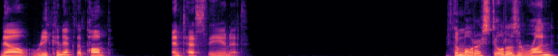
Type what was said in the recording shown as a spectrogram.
Now reconnect the pump and test the unit. If the motor still doesn't run,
